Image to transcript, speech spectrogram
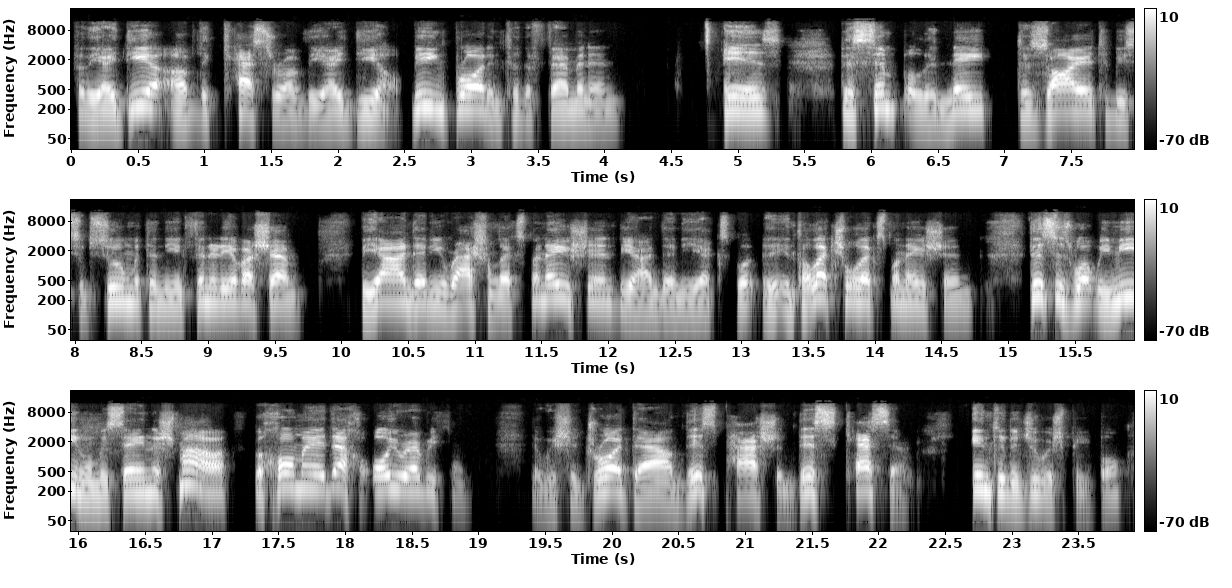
For the idea of the kesser of the ideal being brought into the feminine is the simple innate desire to be subsumed within the infinity of Hashem, beyond any rational explanation, beyond any expo- intellectual explanation. This is what we mean when we say in the Shema, all your everything, that we should draw down this passion, this keser, into the Jewish people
